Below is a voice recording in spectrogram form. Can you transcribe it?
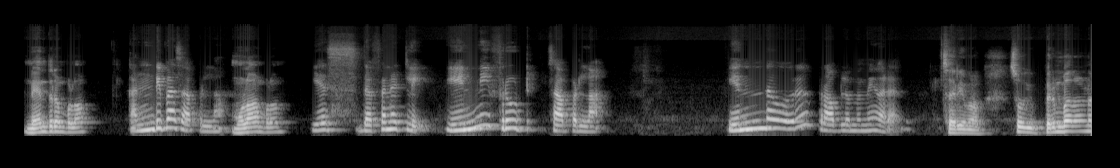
நேந்திரம்பழம் கண்டிப்பா சாப்பிடலாம். முலாம்பழம். எஸ் டெஃபினெட்லி எனி ஃப்ரூட் சாப்பிடலாம். எந்த ஒரு ப்ராப்ளமுமே வராது. சரி மேம் ஸோ பெரும்பாலான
